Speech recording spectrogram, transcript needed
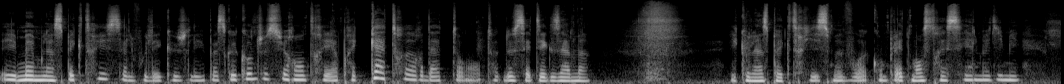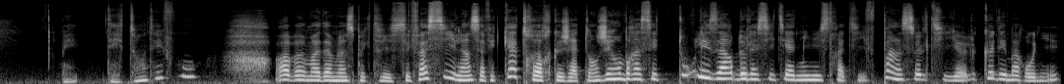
Et même l'inspectrice, elle voulait que je l'ai. Parce que quand je suis rentrée après quatre heures d'attente de cet examen, et que l'inspectrice me voit complètement stressée, elle me dit mais détendez-vous. Ah ben madame l'inspectrice, c'est facile, hein, ça fait quatre heures que j'attends. J'ai embrassé tous les arbres de la cité administrative, pas un seul tilleul, que des marronniers.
